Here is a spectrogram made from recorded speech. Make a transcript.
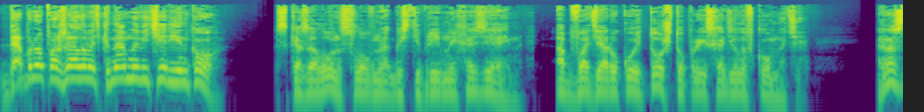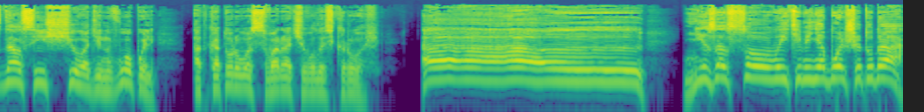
«Добро пожаловать к нам на вечеринку!» — сказал он, словно гостеприимный хозяин, обводя рукой то, что происходило в комнате. Раздался еще один вопль, от которого сворачивалась кровь. а Не засовывайте меня больше туда!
